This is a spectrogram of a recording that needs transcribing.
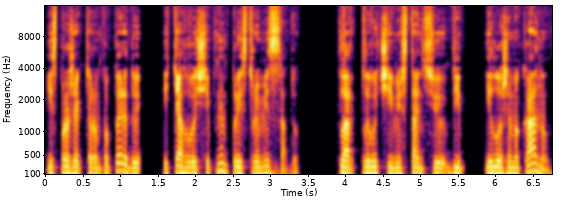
із прожектором попереду і тягово-щіпним пристроєм іззаду. Кларк, пливучи між станцією біп і ложем океану,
